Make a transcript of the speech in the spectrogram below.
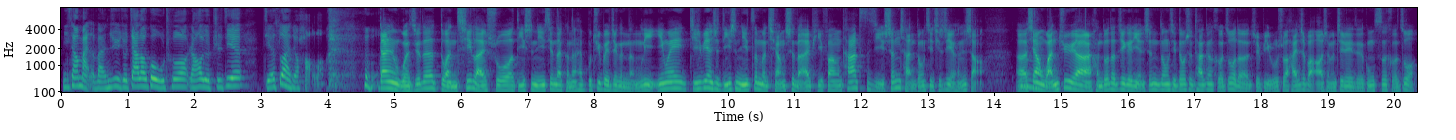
你想买的玩具就加到购物车，然后就直接。结算就好了，但我觉得短期来说，迪士尼现在可能还不具备这个能力，因为即便是迪士尼这么强势的 IP 方，他自己生产东西其实也很少。呃，像玩具啊，很多的这个衍生的东西都是他跟合作的，就比如说孩之宝啊什么这类的公司合作。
